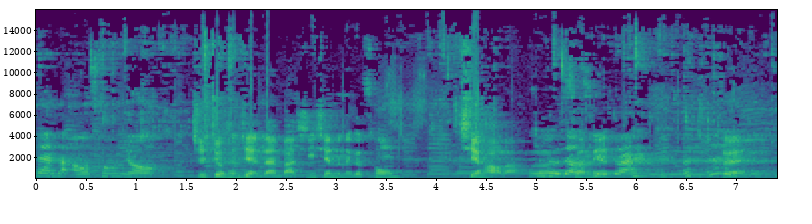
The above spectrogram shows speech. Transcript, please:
现在在熬葱油。其实就很简单，把新鲜的那个葱切好了和蒜切段。对，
